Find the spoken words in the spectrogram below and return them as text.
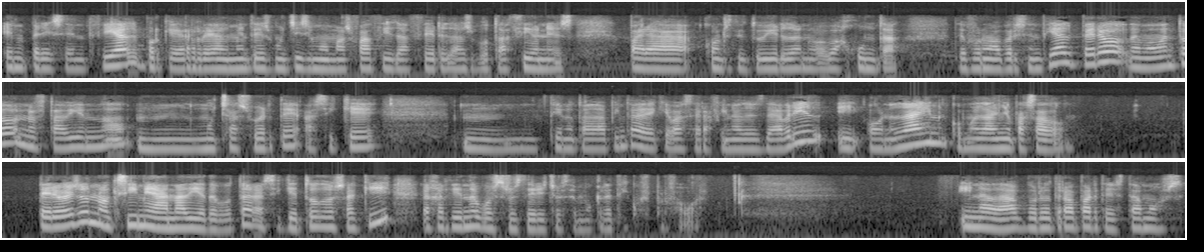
en presencial, porque realmente es muchísimo más fácil hacer las votaciones para constituir la nueva junta de forma presencial, pero de momento no está habiendo mm, mucha suerte, así que mm, tiene toda la pinta de que va a ser a finales de abril y online como el año pasado. Pero eso no exime a nadie de votar, así que todos aquí ejerciendo vuestros derechos democráticos, por favor. Y nada, por otra parte, estamos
